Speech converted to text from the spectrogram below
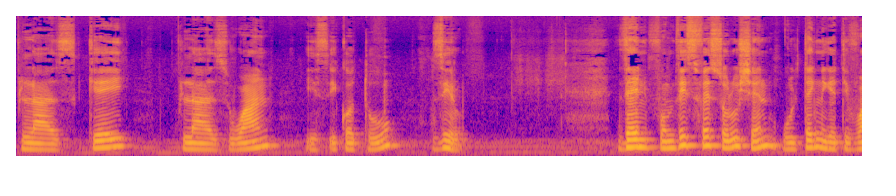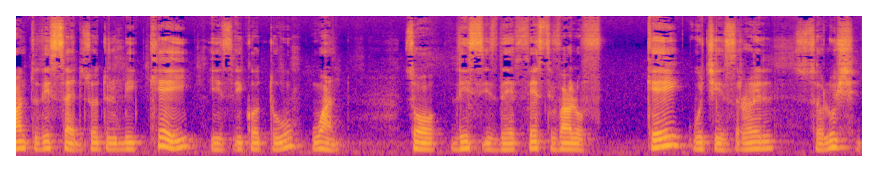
plus k plus 1 is equal to 0. Then from this first solution, we'll take negative 1 to this side. So it will be k is equal to 1. So this is the first value of k, which is real solution.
